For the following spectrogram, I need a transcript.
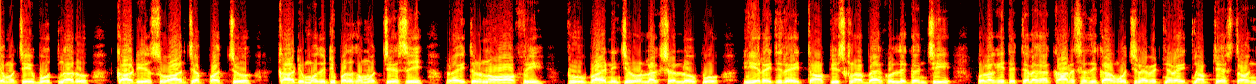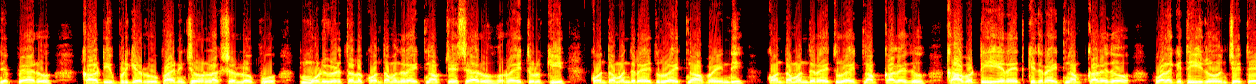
జమ చేయబోతున్నారు. కాబట్టి సువా అని చెప్పొచ్చు. కాబట్టి మొదటి పథకం వచ్చేసి రైతు రుణమాఫీ రూపాయి నుంచి రెండు లక్షల లోపు. ఏ రైతు రైతు తీసుకున్న బ్యాంకుల దగ్గర నుంచి వాళ్ళకైతే తెలంగాణ కాంగ్రెస్ అధికారం వచ్చిన వెంటనే రైతు మాఫ్ చేస్తామని చెప్పారు. కాబట్టి ఇప్పటికే రూపాయి నుంచి రెండు లక్షల లోపు మూడు విడతల్లో కొంతమంది రైతు మాఫ్ చేశారు. రైతులకి కొంతమంది రైతులు రైతు మాఫ్ అయింది కొంతమంది రైతులు రైతు మాఫ్ కాలేదు. కాబట్టి ఏ రైతుకైతే రైతు మాఫ్ కాలేదో వాళ్ళకైతే ఈ రోజు నుంచి అయితే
